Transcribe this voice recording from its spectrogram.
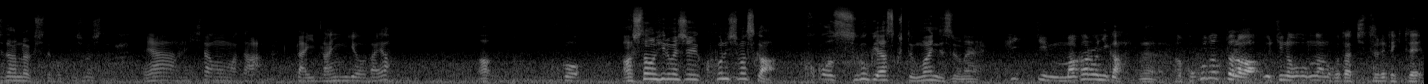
一段落してほっとしました。いやー明日もまた大残業だよ。あここ明日の昼飯ここにしますか。ここすごく安くてうまいんですよね。キッチンマカロニか、えあここだったらうちの女の子たち連れてきて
